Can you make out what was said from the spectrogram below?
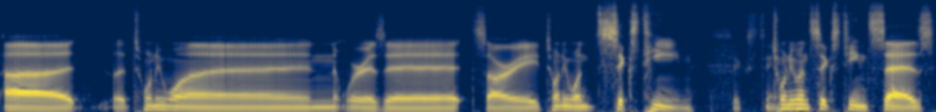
Uh, 21 where is it sorry 21 16 sixteen. 2116 says,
